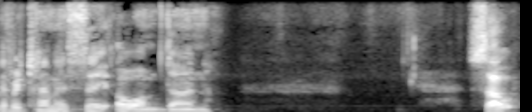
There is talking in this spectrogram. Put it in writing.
Every time I say, oh, I'm done. So,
